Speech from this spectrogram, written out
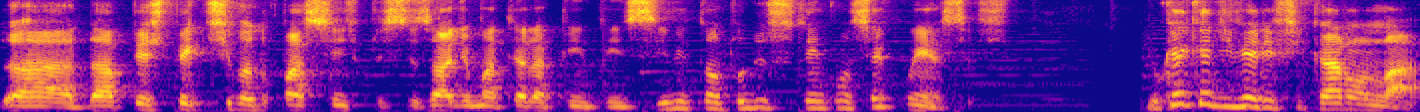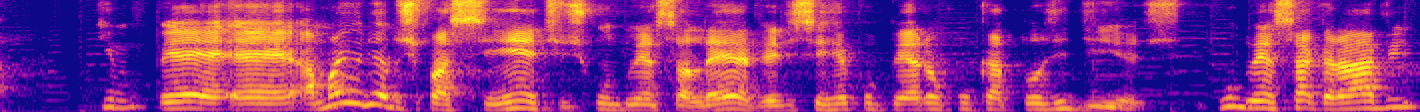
da, da perspectiva do paciente precisar de uma terapia intensiva, então tudo isso tem consequências. E o que é que eles verificaram lá? Que é, é, a maioria dos pacientes com doença leve, eles se recuperam com 14 dias. Com doença grave,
